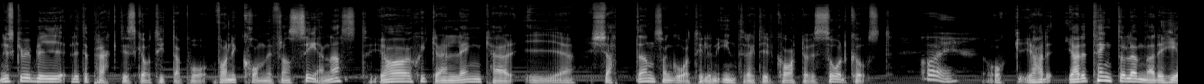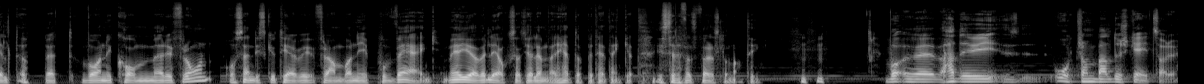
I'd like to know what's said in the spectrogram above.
Nu ska vi bli lite praktiska och titta på var ni kom ifrån senast. Jag skickar en länk här i eh, chatten som går till en interaktiv karta över Sword Coast. Oj. Och jag hade, jag hade tänkt att lämna det helt öppet var ni kommer ifrån och sen diskuterar vi fram var ni är på väg. Men jag gör väl det också att jag lämnar det helt öppet helt enkelt istället för att föreslå någonting. Vad, eh, hade vi åkt från Baldur's Gate sa du?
